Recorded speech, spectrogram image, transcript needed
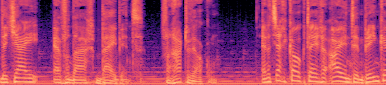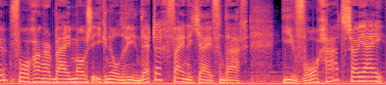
dat jij er vandaag bij bent. Van harte welkom. En dat zeg ik ook tegen Arjen ten Brinke, voorganger bij Mozaïek 033. Fijn dat jij vandaag hiervoor gaat. Zou jij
